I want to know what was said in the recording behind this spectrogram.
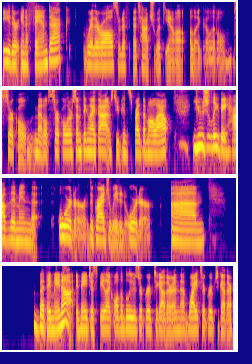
either in a fan deck where they're all sort of attached with, you know, a, like a little circle, metal circle or something like that, so you can spread them all out. Usually they have them in the order, the graduated order. Um, but they may not. It may just be like all the blues are grouped together and the whites are grouped together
